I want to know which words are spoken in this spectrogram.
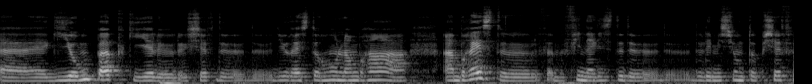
euh, Guillaume Pape, qui est le, chef du restaurant L'Embrun à, Brest, euh, le fameux finaliste de, l'émission Top Chef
